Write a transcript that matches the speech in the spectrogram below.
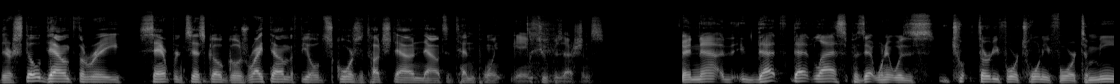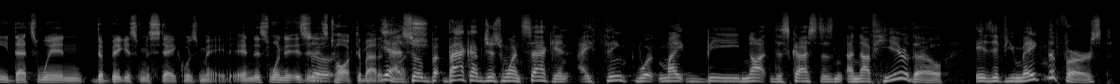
they're still down three. San Francisco goes right down the field, scores a touchdown. Now it's a 10 point game, two possessions. And now that that last possession when it was 34-24 to me that's when the biggest mistake was made. And this one isn't as talked about as yeah, much. Yeah, so but back up just one second. I think what might be not discussed enough here, though, is if you make the first,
